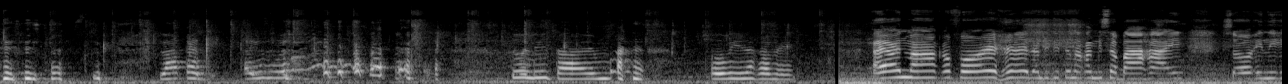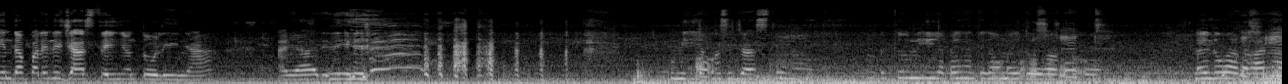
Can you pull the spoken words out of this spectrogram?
Lakad. Ayun mo. Tuli time. Uwi na kami. Ayan mga ka-forehead, andito na kami sa bahay. So, iniinda pa rin ni Justin yung tuli niya. Ayan, iniinda. Umiiyak na si Justin. Oh. Ba't ka umiiyak kayo? Natigaw may luha ka. Oh. May luha ka na.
